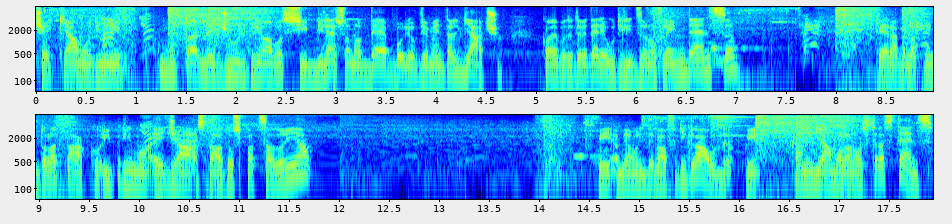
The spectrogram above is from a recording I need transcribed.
cerchiamo di buttarle giù il prima possibile, sono deboli ovviamente al ghiaccio, come potete vedere utilizzano Flame Dance, che era per l'appunto l'attacco, il primo è già stato spazzato via, qui abbiamo il debuff di Cloud, qui cambiamo la nostra stance,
